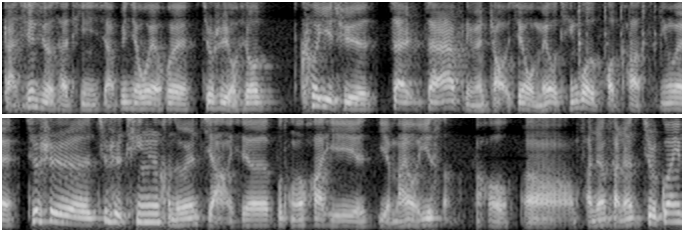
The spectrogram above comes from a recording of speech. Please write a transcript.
感兴趣的才听一下，并且我也会就是有时候。刻意去在在 App 里面找一些我没有听过的 Podcast，因为就是就是听很多人讲一些不同的话题也也蛮有意思的嘛。然后呃，反正反正就是关于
